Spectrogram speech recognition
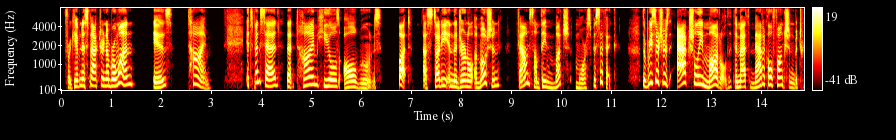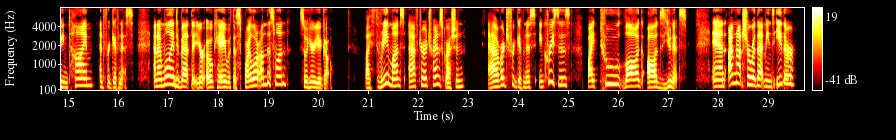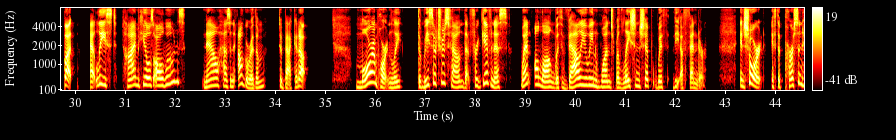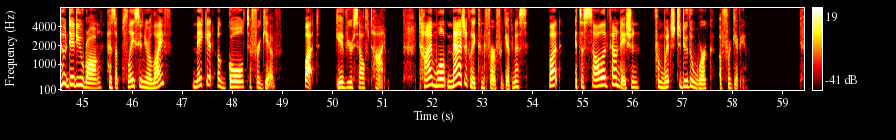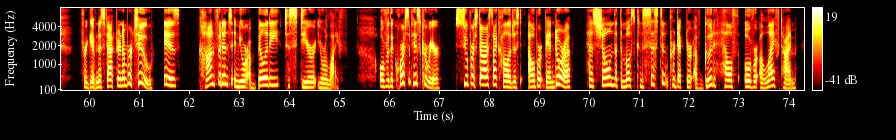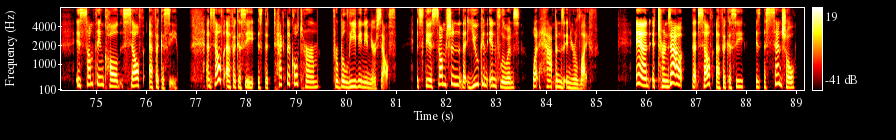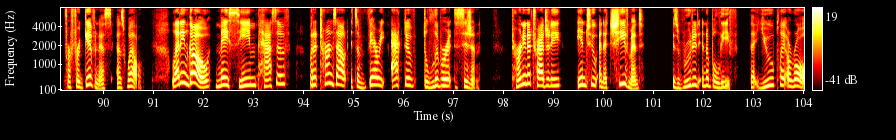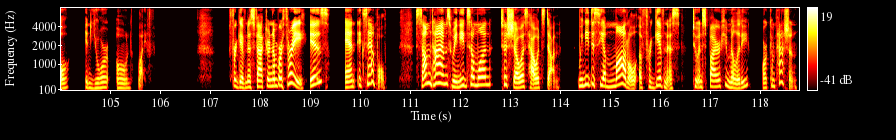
Forgiveness factor number one is time. It's been said that time heals all wounds, but a study in the journal Emotion found something much more specific. The researchers actually modeled the mathematical function between time and forgiveness. And I'm willing to bet that you're okay with a spoiler on this one, so here you go. By three months after a transgression, average forgiveness increases by two log odds units. And I'm not sure what that means either, but at least Time Heals All Wounds now has an algorithm to back it up. More importantly, the researchers found that forgiveness went along with valuing one's relationship with the offender. In short, if the person who did you wrong has a place in your life, make it a goal to forgive. But give yourself time. Time won't magically confer forgiveness, but it's a solid foundation from which to do the work of forgiving. Forgiveness factor number two is confidence in your ability to steer your life. Over the course of his career, superstar psychologist Albert Bandura has shown that the most consistent predictor of good health over a lifetime is something called self efficacy. And self efficacy is the technical term for believing in yourself. It's the assumption that you can influence what happens in your life. And it turns out that self efficacy is essential for forgiveness as well. Letting go may seem passive, but it turns out it's a very active, deliberate decision. Turning a tragedy into an achievement is rooted in a belief that you play a role in your own life. Forgiveness factor number three is an example. Sometimes we need someone to show us how it's done. We need to see a model of forgiveness to inspire humility or compassion.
